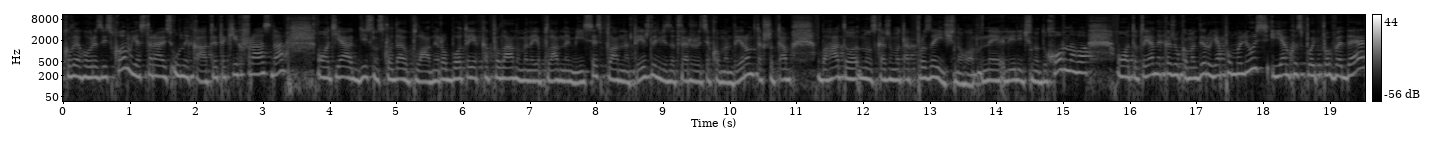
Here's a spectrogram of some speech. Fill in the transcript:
коли я говорю з військовими, я стараюсь уникати таких фраз. Да? От я дійсно складаю плани роботи як капелан. У мене є план на місяць, план на тиждень. Він затверджується командиром. Так що там багато, ну скажімо так, прозаїчного, не лірічно-духовного. От, тобто я не кажу командиру, я помолюсь, і як Господь поведе,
